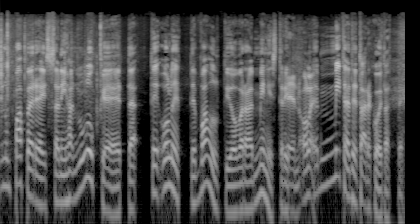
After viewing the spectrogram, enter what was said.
minun papereissanihan lukee, että te olette valtiovarainministeri. En ole. Mitä te tarkoitatte?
